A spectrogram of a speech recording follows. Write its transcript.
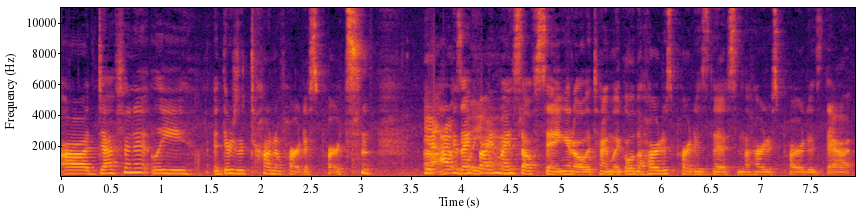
uh, definitely, there's a ton of hardest parts. Yeah, I- because I well, find yeah. myself saying it all the time, like, "Oh, the hardest part is this, and the hardest part is that."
